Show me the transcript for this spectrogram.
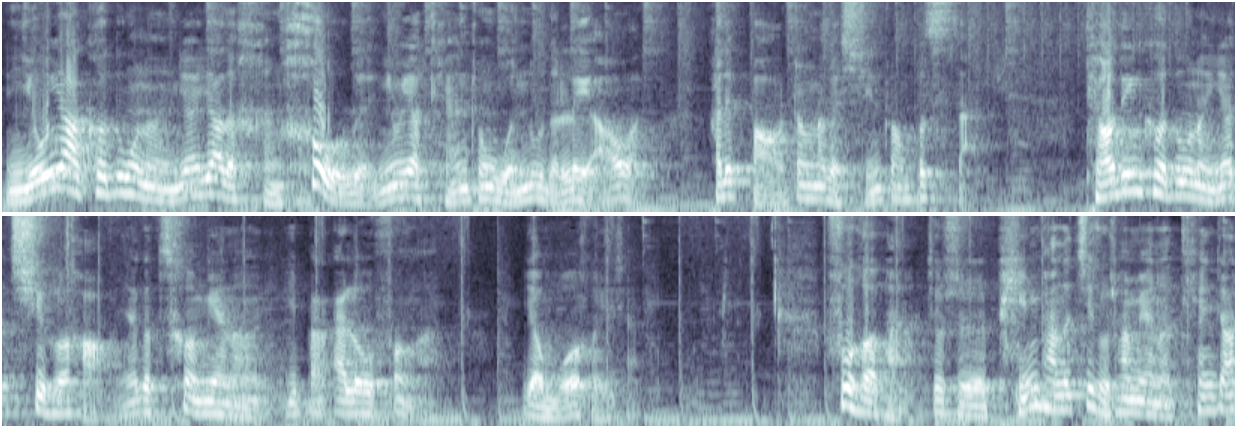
你油压刻度呢，你要压的很厚润，因为要填充纹路的内凹啊，还得保证那个形状不散。调钉刻度呢，你要契合好，你那个侧面呢，一般爱漏缝啊，要磨合一下。复合盘就是平盘的基础上面呢，添加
